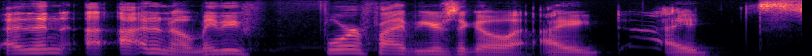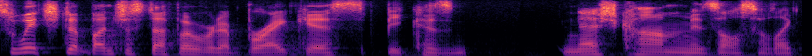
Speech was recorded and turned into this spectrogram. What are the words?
and then uh, I don't know maybe four or five years ago I I switched a bunch of stuff over to Bricus because Neshcom is also like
